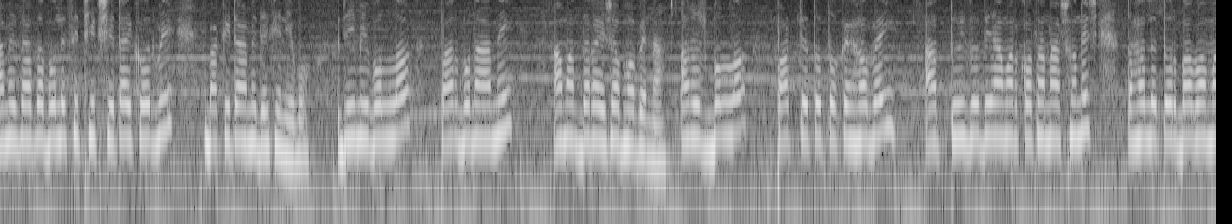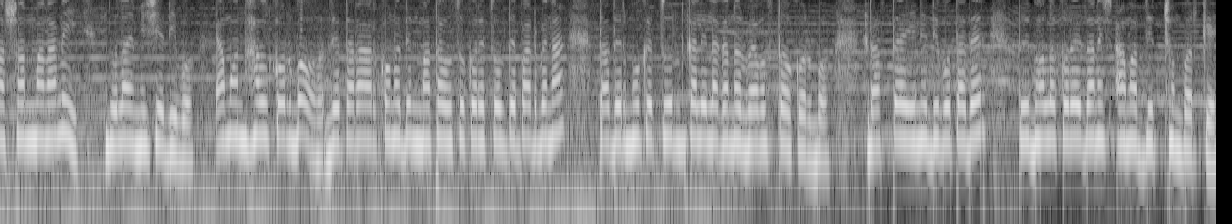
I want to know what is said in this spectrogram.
আমি যা যা বলেছি ঠিক সেটাই করবি, বাকিটা আমি দেখে নিব। রিমি বলল, পারব না আমি আমার দ্বারা এসব হবে না। আরুষ বলল, পারতে তো তোকে হবেই। আর তুই যদি আমার কথা না শুনিস, তাহলে তোর বাবা মার সম্মান আমি ধুলায় মিশিয়ে দিব। এমন হাল করব যে তারা আর কোনোদিন মাথা উঁচু করে চলতে পারবে না। তাদের মুখে চুনকালি লাগানোর ব্যবস্থাও করব। রাস্তায় এনে দিব তাদের। তুই ভালো করে জানিস আমার জিত সম্পর্কে।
